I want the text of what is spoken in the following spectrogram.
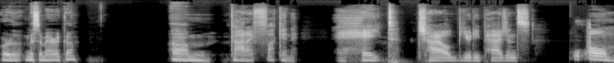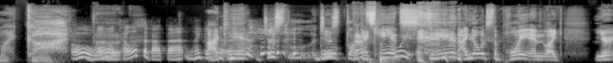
or Miss America. Um, God, I fucking hate child beauty pageants. Oh my god. Oh, wow. Tell us about that. My goodness. I can't just just like I can't stand. I know it's the point and like you're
